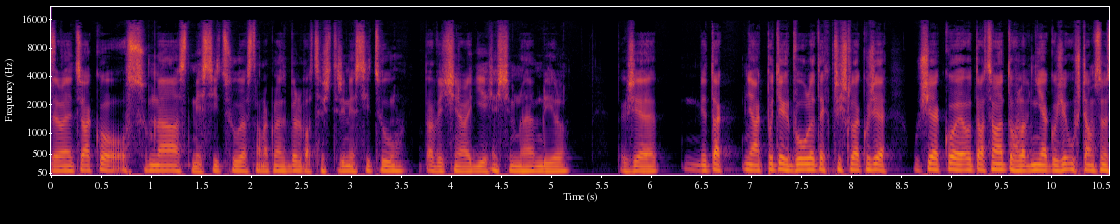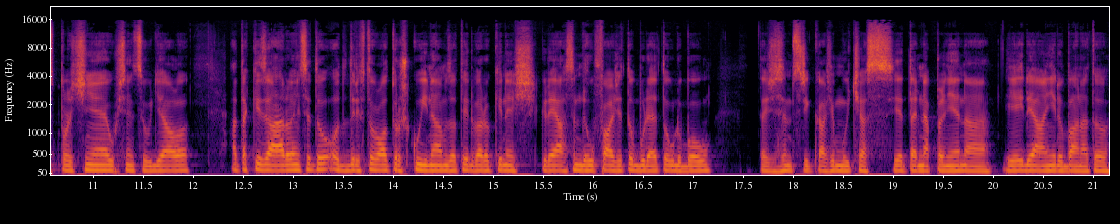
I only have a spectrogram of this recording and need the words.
bylo něco jako 18 měsíců, já jsem nakonec byl 24 měsíců a většina lidí ještě mnohem díl. Takže mě tak nějak po těch dvou letech přišlo, jako, že už je, jako je odpracované to hlavní, jako, že už tam jsme společně, už se něco udělalo. A taky zároveň se to oddriftovalo trošku jinam za ty dva roky, než kde já jsem doufal, že to bude tou dobou. Takže jsem si říkal, že můj čas je tady naplněn a je ideální doba na to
